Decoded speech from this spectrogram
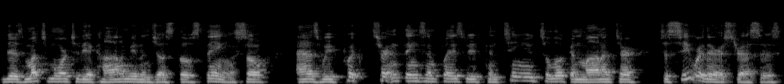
there's much more to the economy than just those things. So as we've put certain things in place, we've continued to look and monitor to see where there are stresses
